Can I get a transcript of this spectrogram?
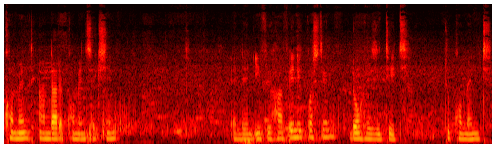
comment under the comment section, and then if you have any question, don't hesitate to comment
